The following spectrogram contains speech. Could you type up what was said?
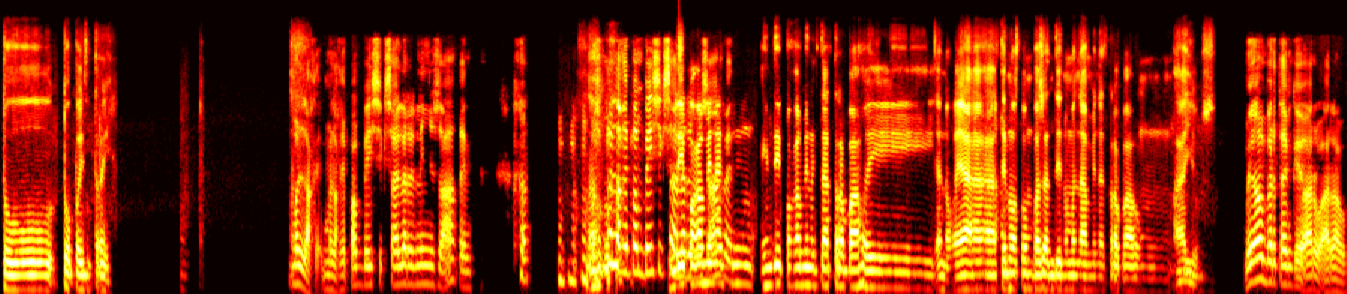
2 2.3. Malaki, malaki pa basic salary ninyo sa akin. Mas malaki pang basic salary hindi pa niyo kami sa nag, akin. hindi pa kami nagtatrabaho eh, ano kaya tinutumbasan din naman namin ng trabahong ayos. May overtime kayo araw-araw.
